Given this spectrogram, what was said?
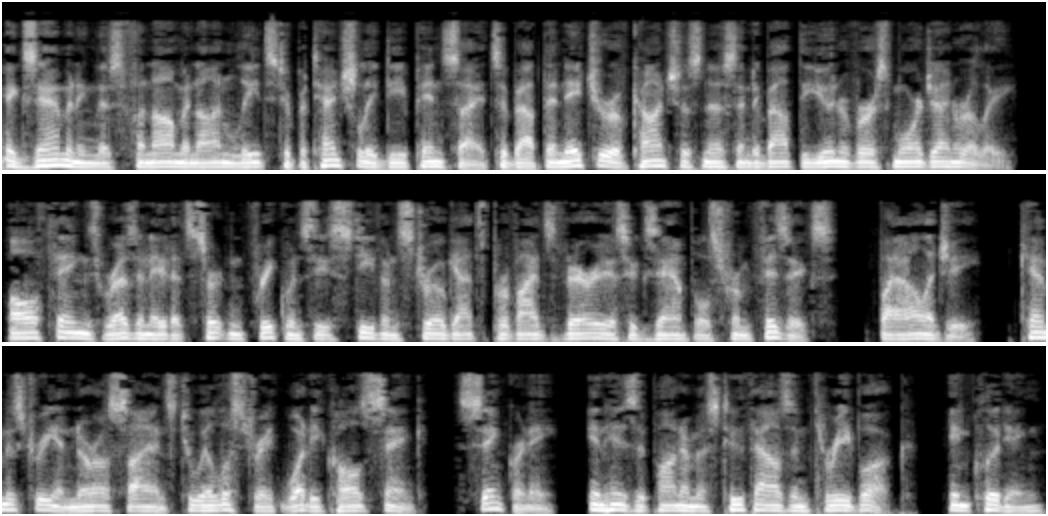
Examining this phenomenon leads to potentially deep insights about the nature of consciousness and about the universe more generally. All things resonate at certain frequencies Stephen Strogatz provides various examples from physics, biology, chemistry and neuroscience to illustrate what he calls sync, synchrony, in his eponymous 2003 book, including,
